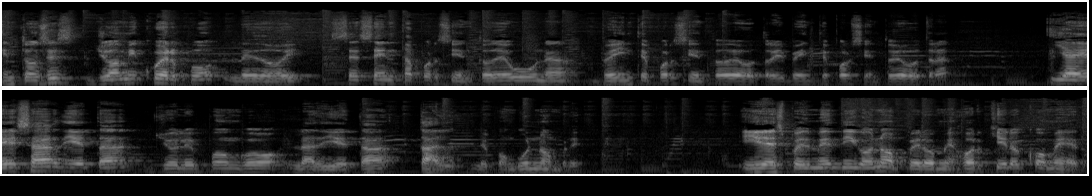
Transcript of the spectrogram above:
Entonces yo a mi cuerpo le doy 60% de una, 20% de otra y 20% de otra. Y a esa dieta yo le pongo la dieta tal, le pongo un nombre y después me digo, no, pero mejor quiero comer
